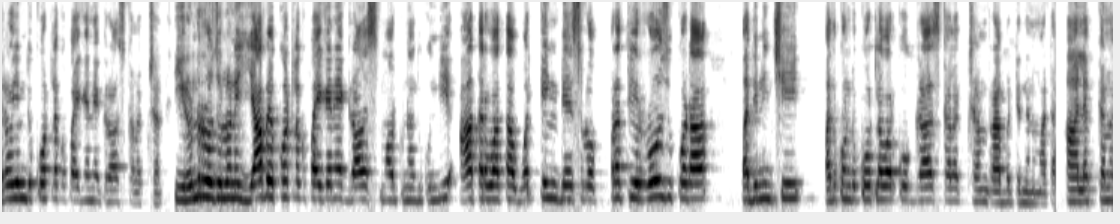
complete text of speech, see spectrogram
ఇరవై ఎనిమిది కోట్లకు పైగానే గ్రాస్ కలెక్షన్ ఈ రెండు రోజుల్లోనే యాభై కోట్లకు పైగానే గ్రాస్ మార్కును అందుకుంది. ఆ తర్వాత వర్కింగ్ డేస్లో ప్రతి రోజు కూడా పది నుంచి పదకొండు కోట్ల వరకు గ్రాస్ కలెక్షన్ రాబట్టింది అనమాట ఆ లెక్కను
